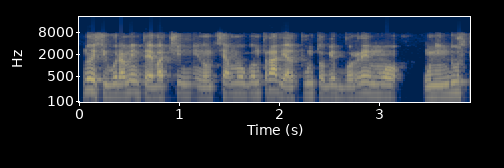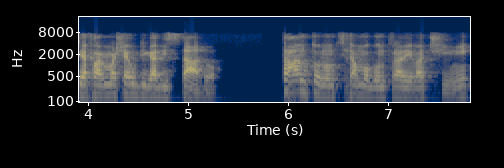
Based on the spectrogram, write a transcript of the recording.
Noi sicuramente ai vaccini non siamo contrari al punto che vorremmo un'industria farmaceutica di Stato, tanto non siamo contrari ai vaccini.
